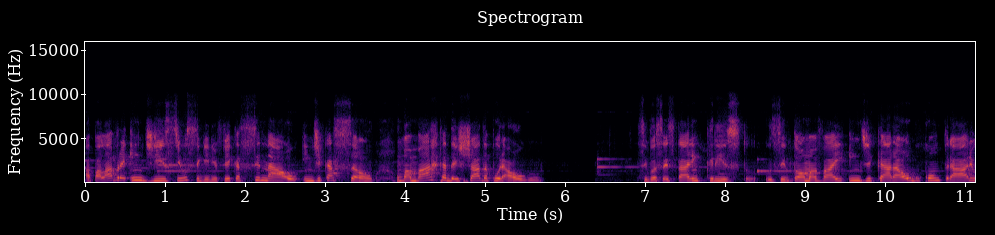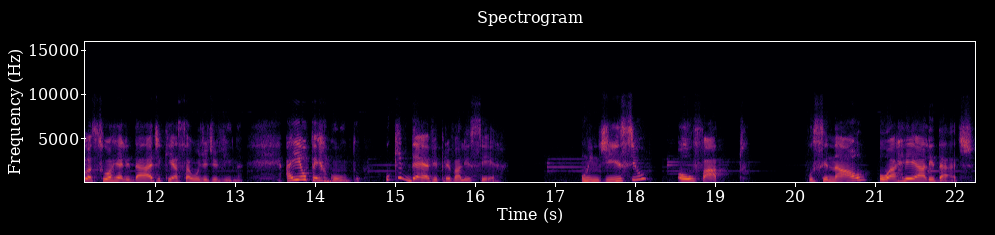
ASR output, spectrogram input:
A palavra indício significa sinal, indicação, uma marca deixada por algo. Se você está em Cristo, o sintoma vai indicar algo contrário à sua realidade, que é a saúde divina. Aí eu pergunto: o que deve prevalecer? O indício ou o fato? O sinal ou a realidade?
